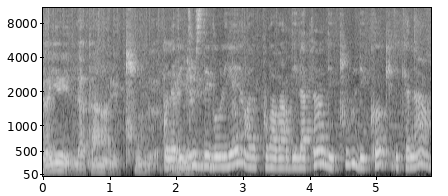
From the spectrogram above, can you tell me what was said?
Lapins, les poules. On avait tous des volières pour avoir des lapins, des poules, des coqs, des canards.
